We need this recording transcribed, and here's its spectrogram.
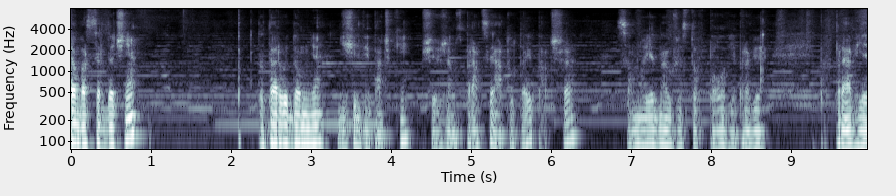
Witam Was serdecznie. Dotarły do mnie dzisiaj dwie paczki. Przyjeżdżam z pracy, a tutaj patrzę. Są, no jedna już jest to w połowie, prawie w prawie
